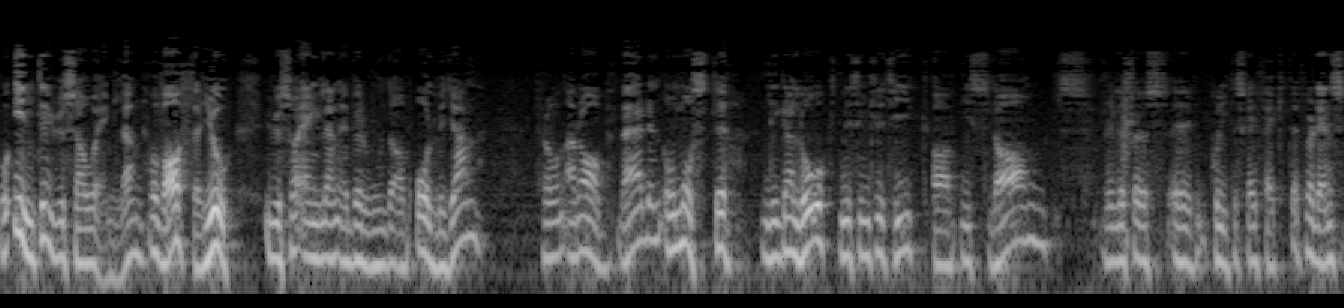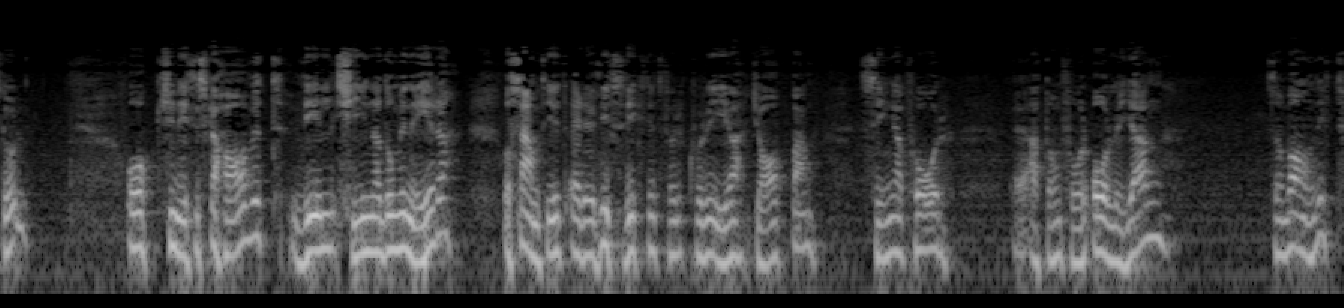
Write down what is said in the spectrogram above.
och inte USA och England. Och varför? Jo, USA och England är beroende av oljan från arabvärlden och måste ligga lågt med sin kritik av islams religiös, eh, politiska effekter för den skull. Och Kinesiska havet vill Kina dominera och samtidigt är det livsviktigt för Korea, Japan, Singapore eh, att de får oljan som vanligt.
